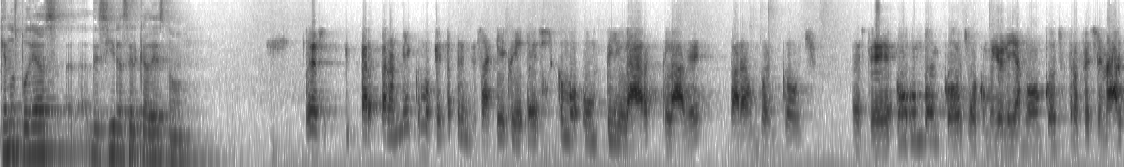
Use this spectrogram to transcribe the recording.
¿Qué nos podrías decir acerca de esto? Pues para, mí como que este aprendizaje es como un pilar clave para un buen coach. Este, un buen coach o como yo le llamo un coach profesional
